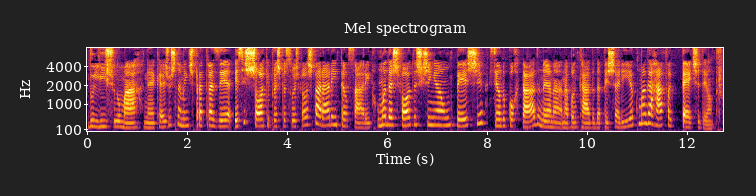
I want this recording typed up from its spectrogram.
do lixo no mar, né, que é justamente para trazer esse choque para as pessoas, para elas pararem e pensarem. Uma das fotos tinha um peixe sendo cortado, né, na, na bancada da peixeira peixaria com uma garrafa PET dentro.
